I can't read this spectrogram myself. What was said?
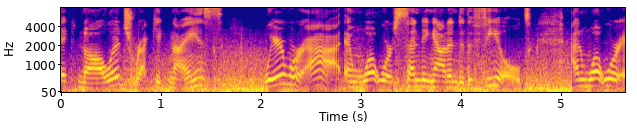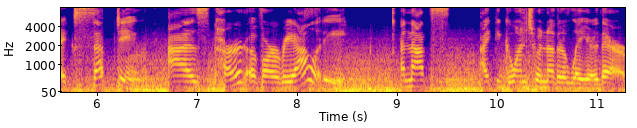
acknowledge, recognize where we're at and what we're sending out into the field and what we're accepting as part of our reality. And that's, I could go into another layer there.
